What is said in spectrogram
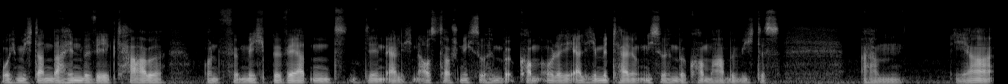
wo ich mich dann dahin bewegt habe und für mich bewertend den ehrlichen Austausch nicht so hinbekommen oder die ehrliche Mitteilung nicht so hinbekommen habe, wie ich das ähm, ja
